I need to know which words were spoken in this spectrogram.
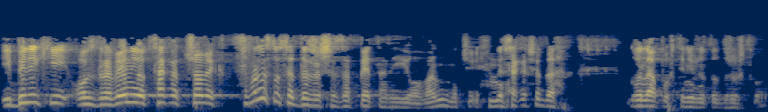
и бидејќи оздравениот сакат човек цврсто се држаше за Петар и Јован, значи не сакаше да го напушти нивното друштво.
